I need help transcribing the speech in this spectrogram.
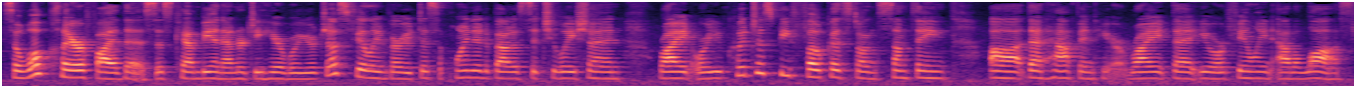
So we'll clarify this. This can be an energy here where you're just feeling very disappointed about a situation right? Or you could just be focused on something uh, that happened here, right? That you're feeling at a loss.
